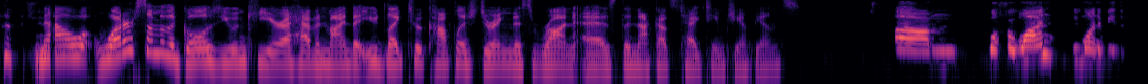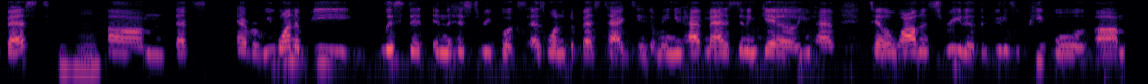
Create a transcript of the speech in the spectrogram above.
now, what are some of the goals you and Kiera have in mind that you'd like to accomplish during this run as the Knockouts Tag Team Champions? Um, well, for one, we want to be the best mm-hmm. um, that's ever. We want to be listed in the history books as one of the best tag teams. I mean, you have Madison and Gail, you have Taylor Wilde and Sarita, the beautiful people. Um,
